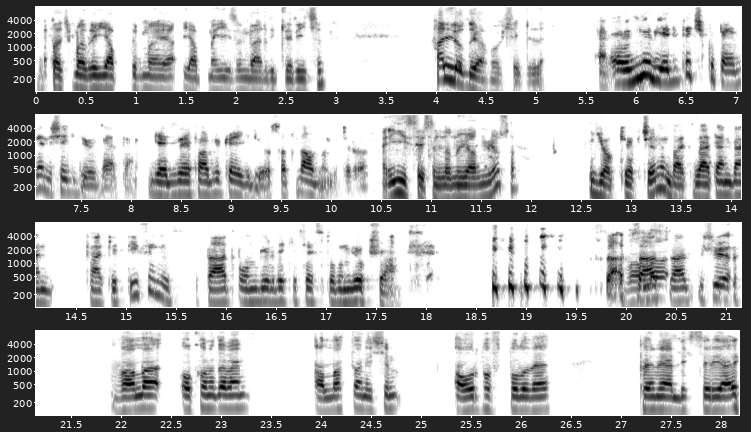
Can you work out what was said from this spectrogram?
bu saçmalığı yaptırmaya yapmaya izin verdikleri için. Halloluyor ama bir şekilde. Yani Öznur 7'de çıkıp evden işe gidiyor zaten. Gebze'ye fabrikaya gidiyor. Satın alma müdürü o. Yani iyi sesinden uyanmıyorsa Yok yok canım bak zaten ben fark ettiyseniz saat 11'deki ses tonum yok şu an. saat Vallahi- saat saat düşüyor. Valla o konuda ben Allah'tan eşim Avrupa futbolu ve Premier Lig Serie A'ya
